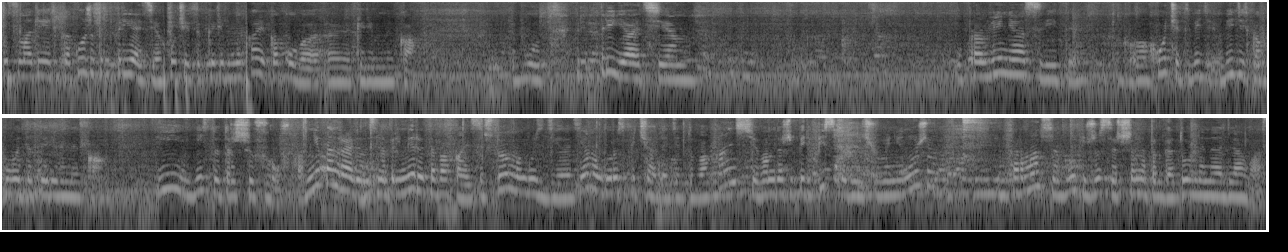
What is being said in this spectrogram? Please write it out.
посмотреть, какое же предприятие хочет керівника и какого э, керівника. Вот, предприятие, освиты э, хочет видеть, видеть какого-то керівника. И есть тут расшифровка. Мне понравилась, например, эта вакансия. Что я могу сделать? Я могу распечатать эту вакансию, вам даже переписывать ничего не нужно. Информация будет уже совершенно подготовленная для вас.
